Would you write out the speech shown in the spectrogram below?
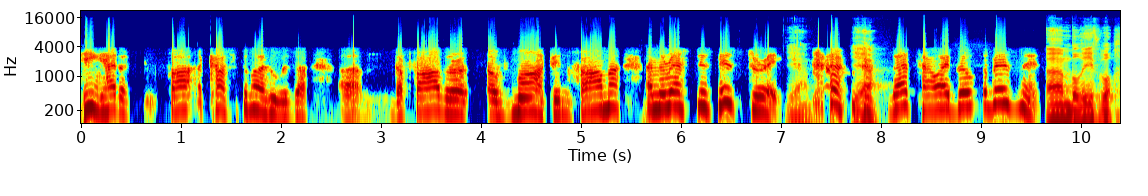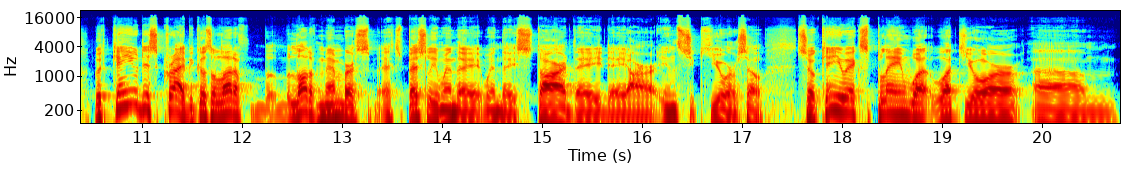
He had a, a customer who was a um, the father of Martin Farmer, and the rest is history. Yeah, yeah. That's how I built the business. Unbelievable. But can you describe because a lot of a lot of members, especially when they when they start, they they are insecure. So so can you explain what what your um,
